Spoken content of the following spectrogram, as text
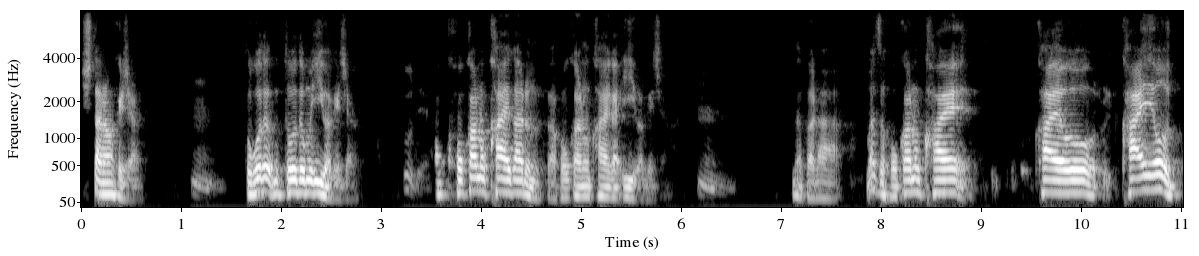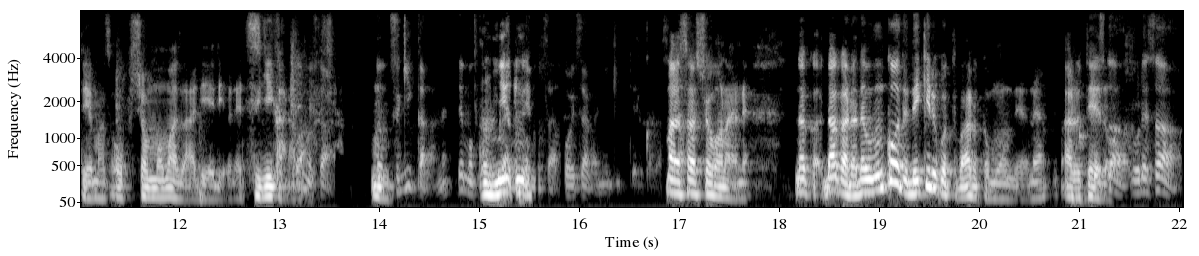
下なわけじゃん。うんどこで、どうでもいいわけじゃん。そうだよほ他の替えがあるんだったら他の替えがいいわけじゃん。うんだから、まず他の替え、替えを、変えようっていうまずオプションもまずあり得るよね。次からはうん次からねでも今回の荷物はこいつらが握ってるからさまあ、それはしょうがないよね。だから、だからでも向こうでできることもあると思うんだよね。ある程で度俺さ、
